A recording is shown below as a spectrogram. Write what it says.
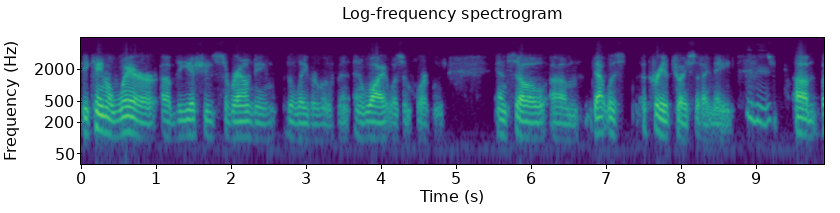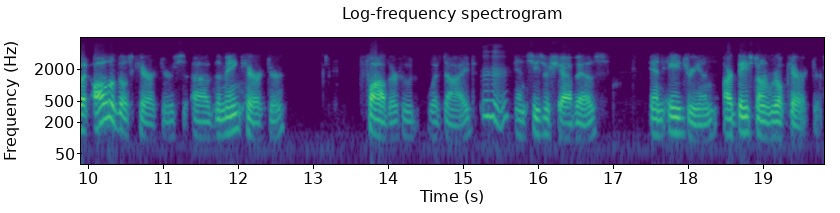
became aware of the issues surrounding the labor movement and why it was important. And so um, that was a creative choice that I made. Mm-hmm. Um, but all of those characters, uh, the main character, father who was died, mm-hmm. and Cesar Chavez, and Adrian are based on real characters.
